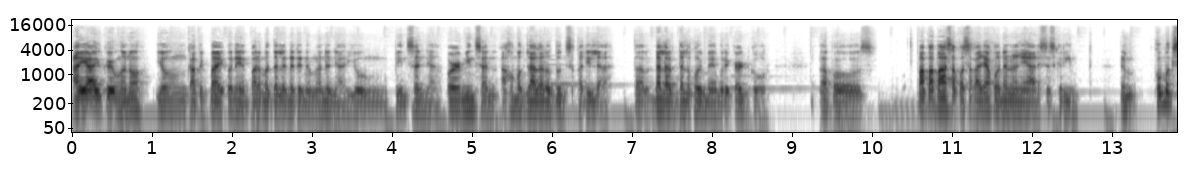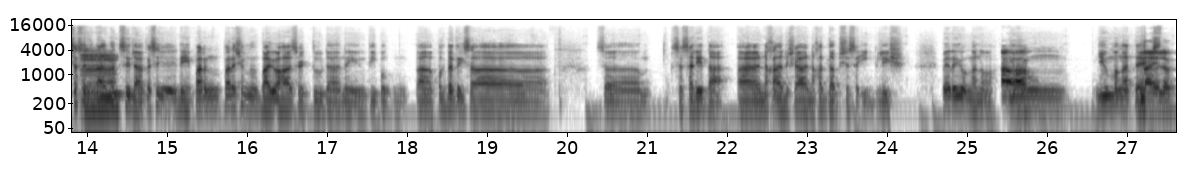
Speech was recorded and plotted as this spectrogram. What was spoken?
ayayin ko yung ano, yung kapitbahay ko na yun para madala na rin ng ano niya, yung pinsan niya. Or minsan, ako maglalaro doon sa kanila. Dala, dala ko yung memory card ko. Tapos, papabasa ko sa kanya kung ano nangyayari sa screen. Kung magsasalita Mm. sila, kasi yun eh, parang, parang siyang Biohazard 2 na, na yung tipong, ah, pagdating sa sa sa salita, ah, naka ano siya, naka-dub siya sa English. Pero yung ano, Oo. yung yung mga text, Dialogue.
